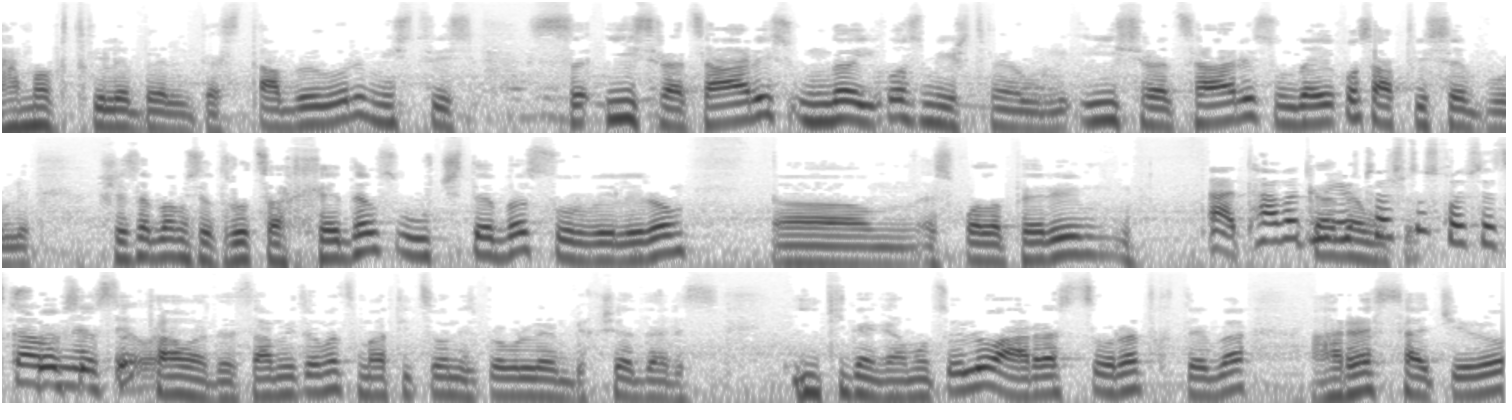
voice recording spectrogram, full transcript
გამაფრთხილებელი და სტაბილური მისთვის ის რაც არის უნდა იყოს მირთმეული. ის რაც არის უნდა იყოს ათვისებული. შესაბამისად როცა ხედავს უჩდება სურვილი რომ ეს ყველაფერი ა თავად მიერთოს თუ სხვებსაც გაუნაწილოს. სხვებსაც თავადაც, ამიტომაც მათი წონის პრობლემები ხშირად არის იქიდან გამოწვეული, არასწორად ხდება არასაჭირო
